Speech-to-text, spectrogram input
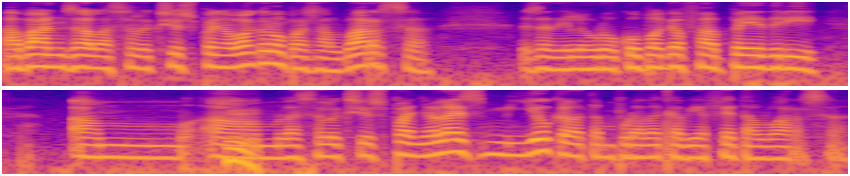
abans a la selecció espanyola que no pas al Barça. És a dir, l'Eurocopa que fa Pedri amb, amb la selecció espanyola és millor que la temporada que havia fet el Barça.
